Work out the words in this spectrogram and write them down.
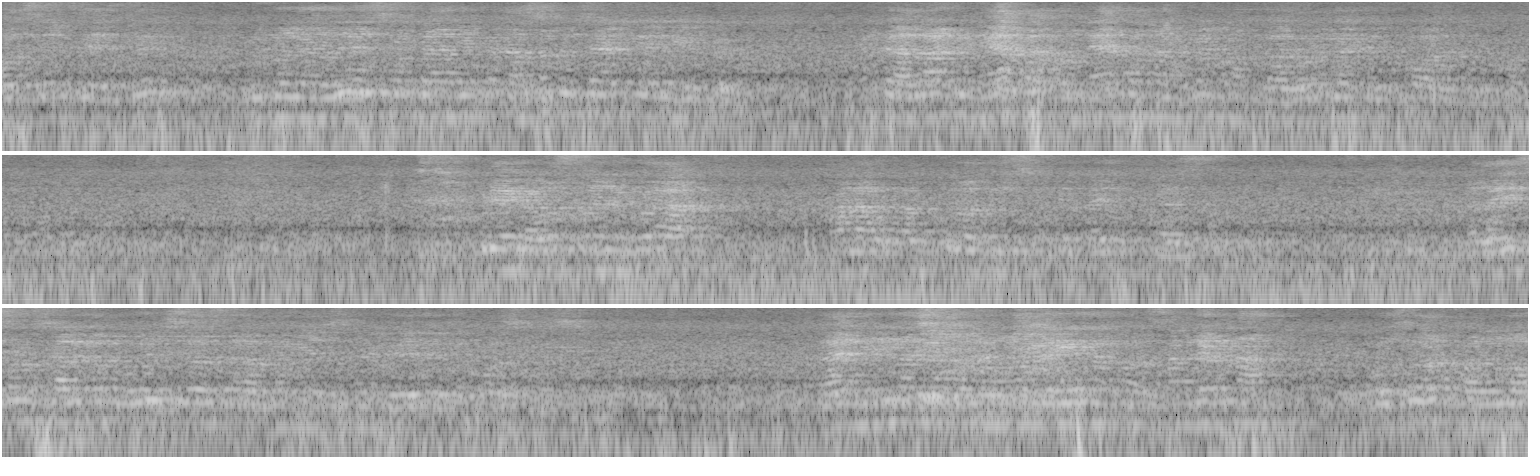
మోసం చేస్తే మిమ్మల్ని అసలు శాంతి అంటే అలాంటి నేత నేత అంటే మనం గర్వంగా చెప్పుకోవాలనుకుంటున్నాం ఇప్పుడే వ్యవస్థని మన తక్కువలో తీసుకుంటే ప్రయత్నం చేస్తాం గత ఐదు సంవత్సరాలుగా దాని సంఘటన రోజువారి పనిలో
